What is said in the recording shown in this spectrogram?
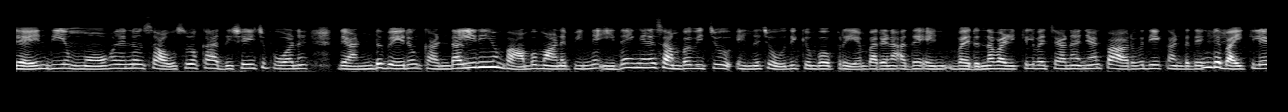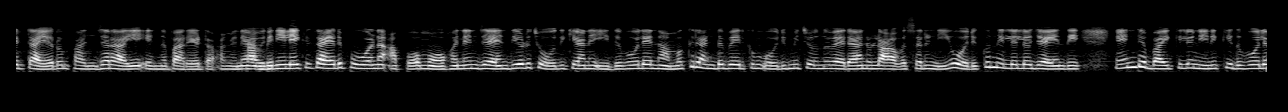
ജയന്തിയും മോഹനനും സൗസും ഒക്കെ അതിശയിച്ചു പോവാണ്. രണ്ടുപേരും കണ്ട ഈരിയും പാമ്പുമാണ്. പിന്നെ ഇതെങ്ങനെ സംഭവിച്ചു എന്ന് ചോദിക്കുമ്പോൾ പ്രിയം പറയണ അത് വരുന്ന വഴിക്കിൽ വെച്ചാണ് ഞാൻ പാർവതിയെ കണ്ടത്. എന്റെ ബൈക്കിലെ ടയറും പഞ്ചറായി എന്ന് പറയട്ടോ. അങ്ങനെ കമ്പനിയിലേക്ക് കയറി പോവാണ്. അപ്പോൾ മോഹനൻ ജയന്തിയോട് ചോദിക്കുകയാണ് ഇതുപോലെ നമുക്ക് രണ്ടുപേർക്കും ഒരുമിച്ച് ഒന്ന് വരാനുള്ള അവസരം നീ ഒരുക്കുന്നില്ലല്ലോ ജയന്തി. എന്റെ ബൈക്കിലും നിനക്ക് ഇതുപോലെ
